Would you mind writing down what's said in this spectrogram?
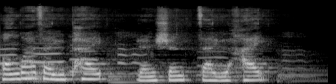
黄瓜在于拍，人生在于嗨。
